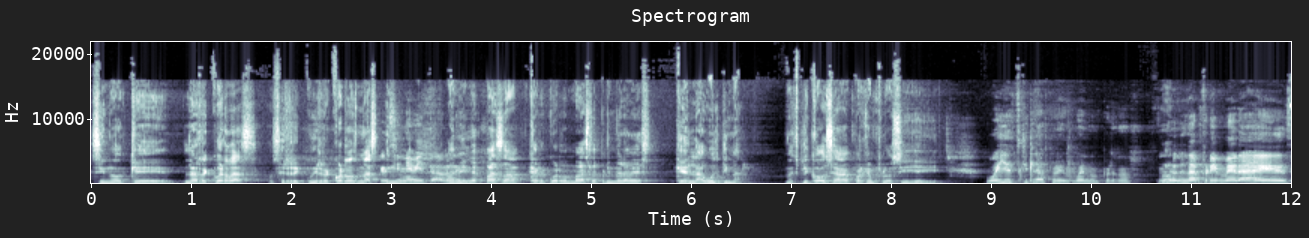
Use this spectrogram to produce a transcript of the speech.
sino que la recuerdas. O sea, recu- y recuerdas más. Es inevitable. A mí me pasa que recuerdo más la primera vez que la última. ¿Me explico? O sea, por ejemplo, si... Güey, es que la primera. Bueno, perdón. No, La, no. primera es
